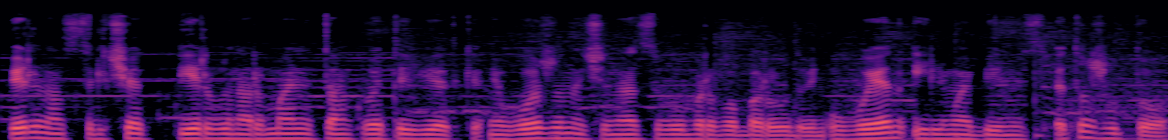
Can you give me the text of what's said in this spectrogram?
Теперь нас встречает первый нормальный танк в этой ветке. У него же начинается выбор в оборудовании. УВН или мобильность. Это же то.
